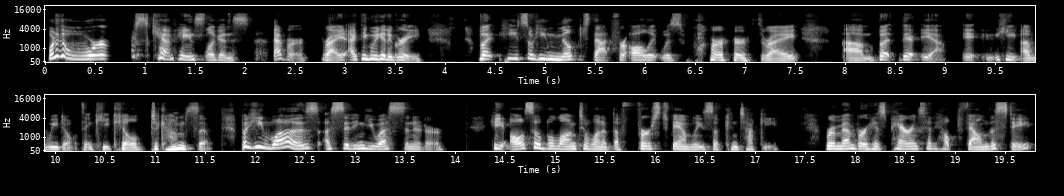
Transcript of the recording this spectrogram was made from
One of the worst campaign slogans ever, right? I think we can agree. But he so he milked that for all it was worth right? Um, but there yeah it, he uh, we don't think he killed tecumseh. But he was a sitting us senator. He also belonged to one of the first families of kentucky. Remember his parents had helped found the state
